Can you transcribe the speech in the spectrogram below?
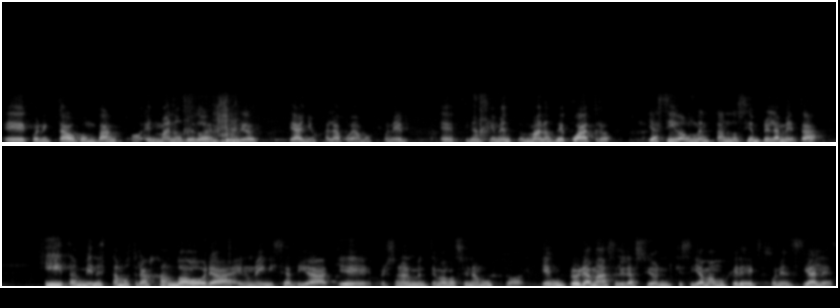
eh, conectado con banco en manos de dos emprendedores. Este año ojalá podamos poner eh, financiamiento en manos de cuatro y así va aumentando siempre la meta. Y también estamos trabajando ahora en una iniciativa que personalmente me apasiona mucho, que es un programa de aceleración que se llama Mujeres Exponenciales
